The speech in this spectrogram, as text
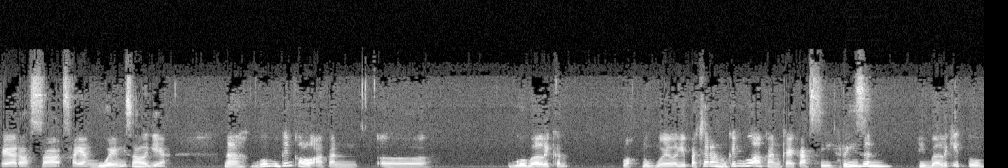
kayak rasa sayang gue misalnya ya. Nah gue mungkin kalau akan eh, gue balik ke waktu gue lagi pacaran, mungkin gue akan kayak kasih reason di balik itu.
